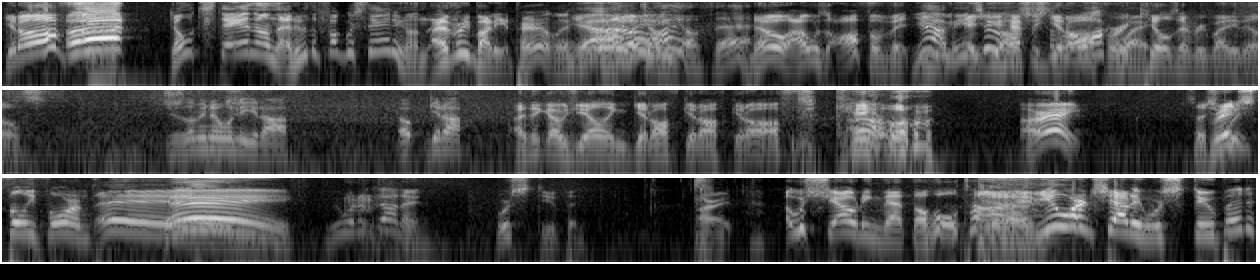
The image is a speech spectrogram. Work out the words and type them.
Get off! Ah! Don't stand on that. Who the fuck was standing on that? Everybody, apparently. Yeah. I No. die off that. No, I was off of it. Yeah, you, me too. You have to get off or it kills everybody else. Just let me know when to get off. Oh, get off. I think I was yelling, "Get off! Get off! Get off!" Caleb. All right. So should Bridge we- is fully formed. Hey! Hey, we would have done it. We're stupid. All right. I was shouting that the whole time. You weren't shouting, we're stupid.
